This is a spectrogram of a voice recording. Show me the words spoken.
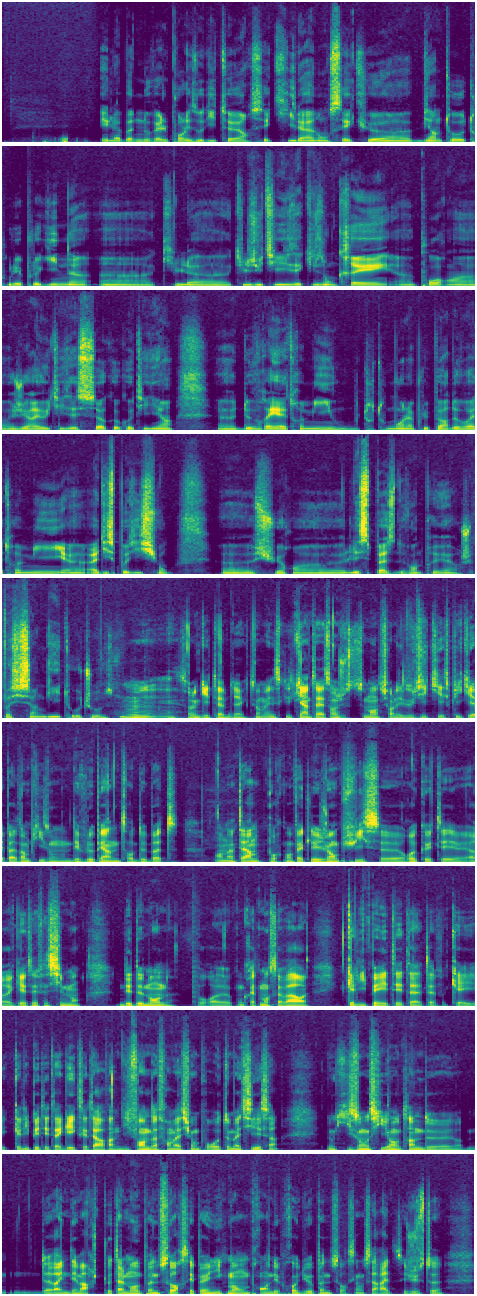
Et la bonne nouvelle pour les auditeurs, c'est qu'il a annoncé que euh, bientôt tous les plugins euh, euh, qu'ils utilisent et qu'ils ont créés pour gérer et utiliser SOC au quotidien devraient être mis, ou tout au moins la plupart devraient être mis à disposition sur l'espace de vente privée. je ne sais pas si c'est un Git ou autre chose. Oui, sur le GitHub directement. Mais ce qui est intéressant justement sur les outils qui expliquaient, par exemple, ils ont développé une sorte de bot en interne pour qu'en fait les gens puissent requêter, facilement des demandes pour concrètement savoir quel IP était, quel IP était tagué, etc. Enfin, différentes informations pour automatiser ça. Donc, ils sont aussi en train d'avoir une démarche totalement open source et pas uniquement on prend des produits open source et on s'arrête. C'est juste,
